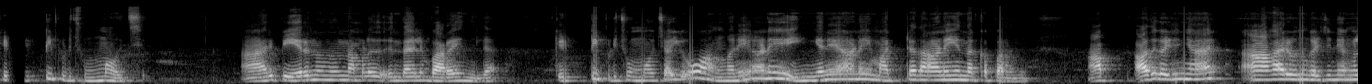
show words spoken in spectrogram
കെട്ടിപ്പിടിച്ച് ഉമ്മ വെച്ച്. ആര് പേരെന്നൊന്നും നമ്മൾ എന്തായാലും പറയുന്നില്ല. കെട്ടിപ്പിടിച്ച് ഉമ്മ വെച്ച് അയ്യോ അങ്ങനെയാണേ ഇങ്ങനെയാണേ മറ്റതാണേ എന്നൊക്കെ പറഞ്ഞ്. അത് കഴിഞ്ഞ് ഞാൻ ആഹാരമൊന്നും കഴിച്ചിട്ട് ഞങ്ങൾ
